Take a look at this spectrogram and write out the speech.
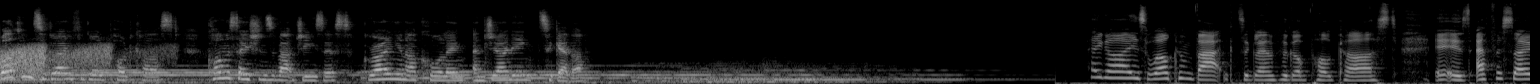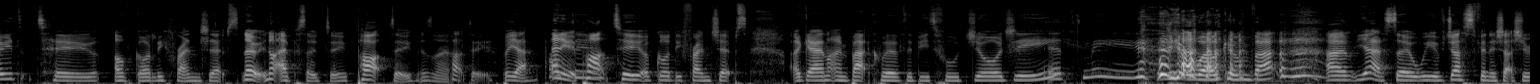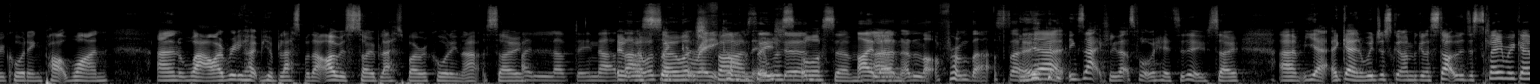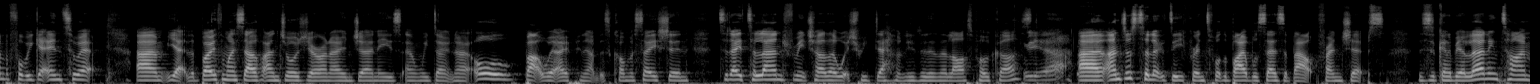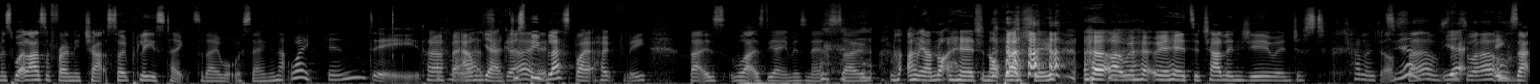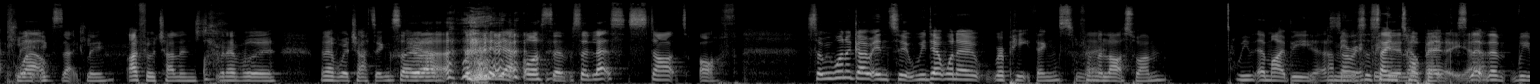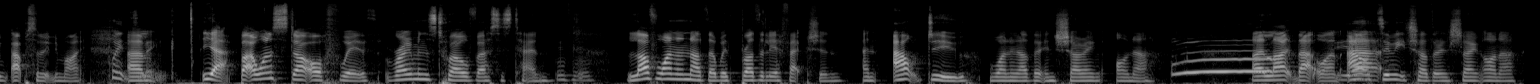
Welcome to Glowing for God podcast, conversations about Jesus, growing in our calling, and journeying together. Hey guys, welcome back to Glowing for God podcast. It is episode two of Godly Friendships. No, not episode two, part two, isn't it? Part two. But yeah, Part anyway, two. part two of Godly Friendships. Again, I'm back with the beautiful Georgie. It's me. You're welcome back. Um, yeah, so we've just finished actually recording part one. And wow, I really hope you're blessed by that. I was so blessed by recording that. So I love doing that. it that was, was, so a much great fun. conversation. It was awesome. I Um, learned a lot from that. So yeah, exactly. That's what we're here to do. So, um, yeah, again, we're just gonna, I'm going to start with a disclaimer again before we get into it. Um, yeah, the, both myself and Georgie are on our own journeys, and we don't know it all, but we're opening up this conversation today to learn from each other, which we definitely did in the last podcast. yeah. Uh, and just to look deeper into what the Bible says about friendships. This is going to be a learning time as well as a friendly chat. So please take today what we're saying in that way. Indeed. Perfect. and Let's yeah, just be blessed by it. Hopefully, that is well, that is the aim, isn't it? So, I mean, I'm not here to not bless you. like we're we're here to challenge you and just Challenge ourselves yeah, as well. Exactly. Wow. Exactly. I feel challenged whenever we're whenever we're chatting. So Yeah. um, yeah, awesome. So let's start off. So we want to go into. We don't want to repeat things from the last one. We there might be. Yeah, I mean, it's the same topic. bit, yeah. There- there- we absolutely might. Point um, link. Yeah, but I want to start off with Romans 12 verses 10. Mm-hmm. Love one another with brotherly affection and outdo one another in showing honor. I like that one. Yeah. Outdo each other in showing honor.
